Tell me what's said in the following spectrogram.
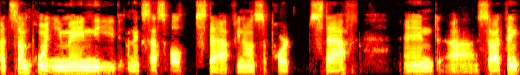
at some point you may need an accessible staff, you know, support staff and uh, so I think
